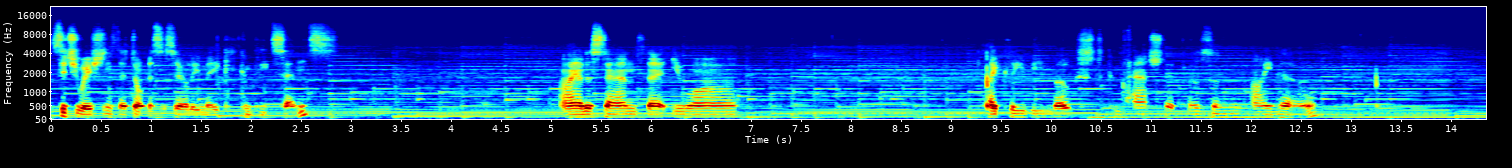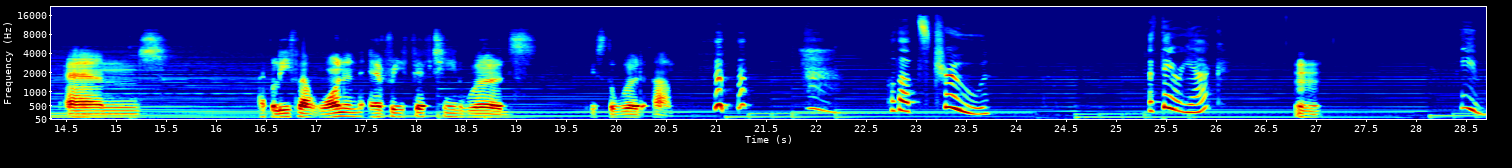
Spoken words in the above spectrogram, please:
situations that don't necessarily make complete sense. I understand that you are likely the most compassionate person I know. And I believe about one in every 15 words is the word um. Well, that's true. Etheriac, Mhm. you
